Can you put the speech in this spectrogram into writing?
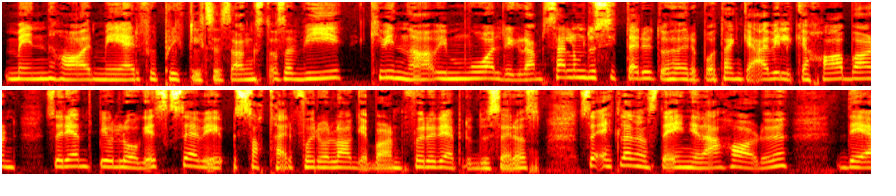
menn har mer forpliktelsesangst. Altså vi kvinner, vi må aldri glemme, selv om du sitter der ute og hører på og tenker jeg vil ikke ha barn, så rent biologisk så er vi satt her for å lage barn, for å reprodusere oss. Så et eller annet sted inni deg har du det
